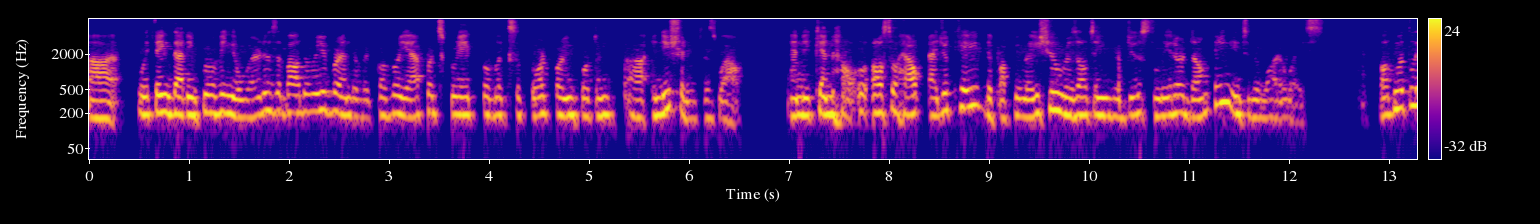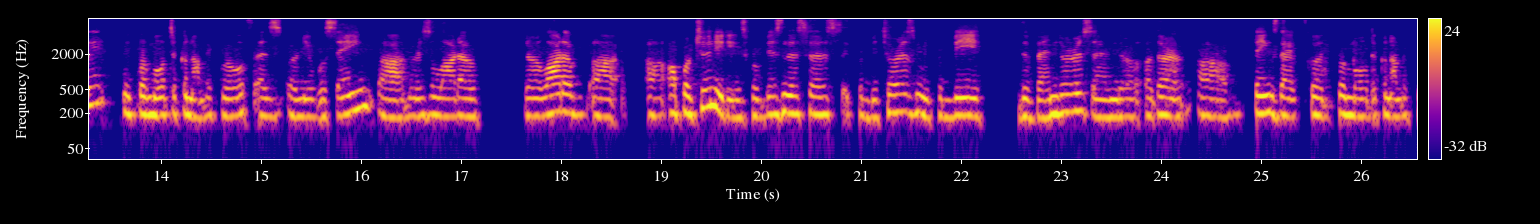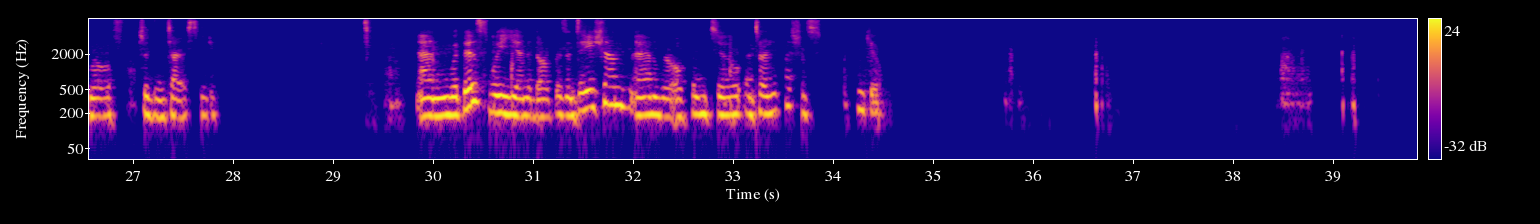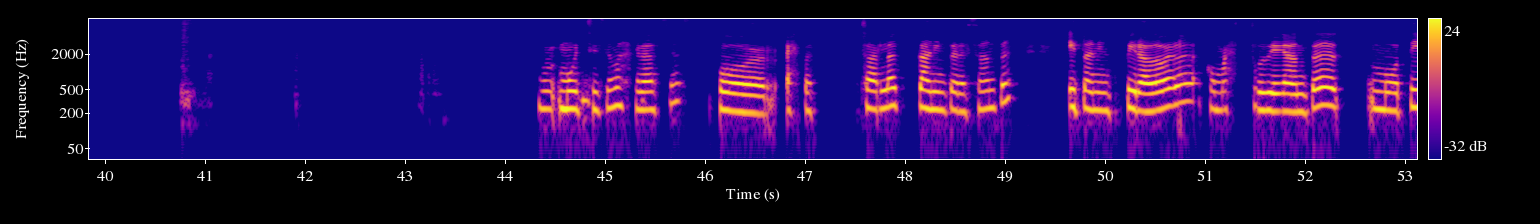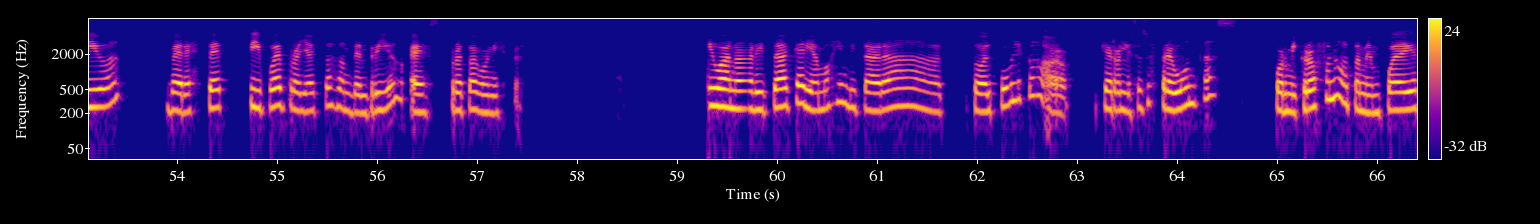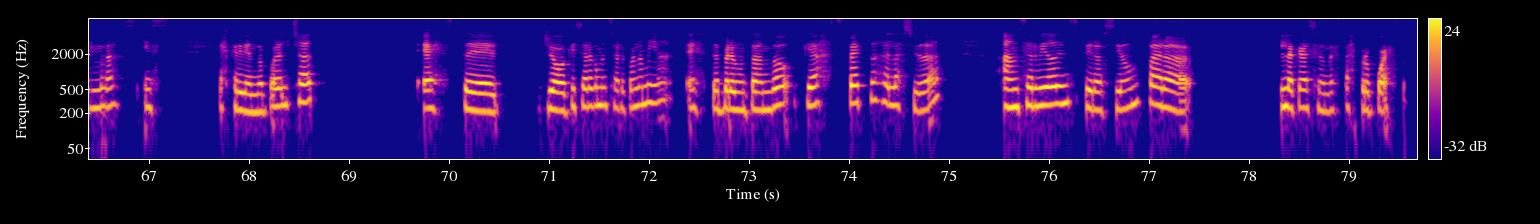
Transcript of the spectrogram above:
Uh, we think that improving awareness about the river and the recovery efforts create public support for important uh, initiatives as well. And it can help, also help educate the population, resulting in reduced litter dumping into the waterways. Ultimately, it promotes economic growth, as Ernie was saying. Uh, there is a lot of there are a lot of uh, uh, opportunities for businesses. It could be tourism, it could be the vendors, and there are other uh, things that could promote economic growth to the entire city. And with this, we ended our presentation, and we're open to answer any questions. Thank you. Muchísimas gracias por esta charla tan interesante y tan inspiradora como estudiante motiva ver este tipo de proyectos donde el río es protagonista. Y bueno, ahorita queríamos invitar a todo el público a que realice sus preguntas por micrófono o también puede irlas escribiendo por el chat. Este, yo quisiera comenzar con la mía, este, preguntando qué aspectos de la ciudad han servido de inspiración para la creación de estas propuestas,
